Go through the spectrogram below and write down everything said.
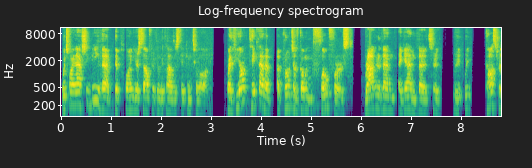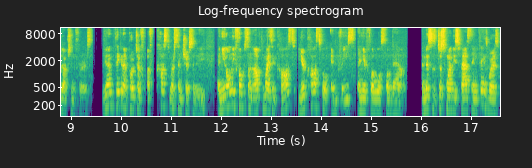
which might actually be that deploying your software to the cloud is taking too long. But if you don't take that approach of going flow first, rather than, again, the sort of re re cost reduction first, if you don't take an approach of, of customer centricity and you only focus on optimizing costs, your costs will increase and your flow will slow down. And this is just one of these fascinating things, whereas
